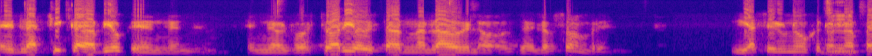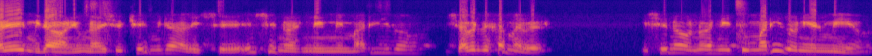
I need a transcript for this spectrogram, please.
eh, la chica vio que en, en- en el vestuario están al lado de los, de los hombres y hacen un agujero Sí. en la pared y miraban y una dice, che, mira, dice, ese no es ni mi marido. Dice, a ver, déjame ver. Dice, no, no es ni tu marido ni el mío.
